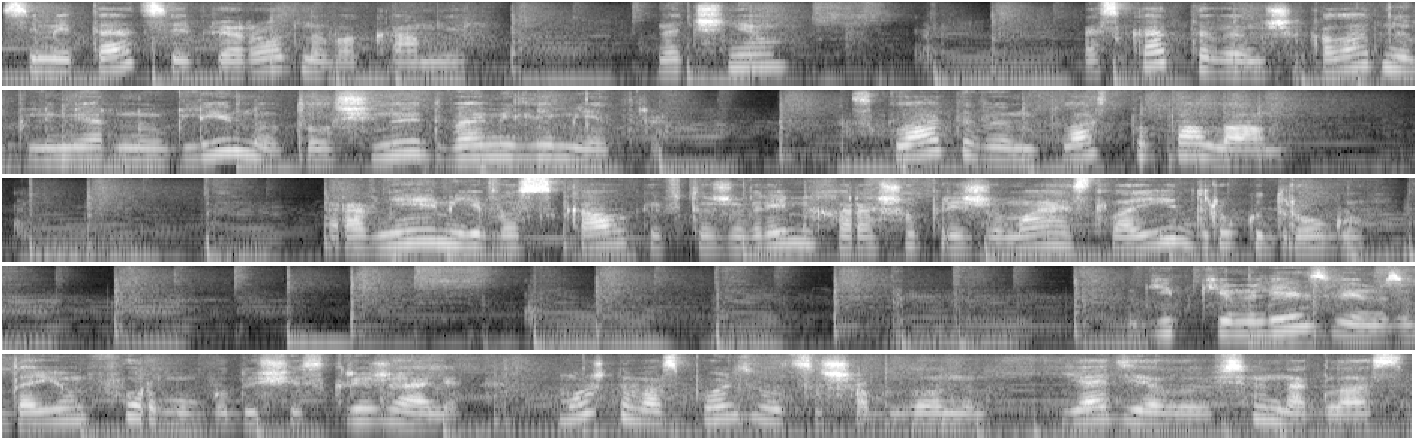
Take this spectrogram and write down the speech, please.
с имитацией природного камня. Начнем. Раскатываем шоколадную полимерную глину толщиной 2 мм. Складываем пласт пополам. Равняем его скалкой, в то же время хорошо прижимая слои друг к другу. Гибким лезвием задаем форму будущей скрижали. Можно воспользоваться шаблоном. Я делаю все на глаз.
